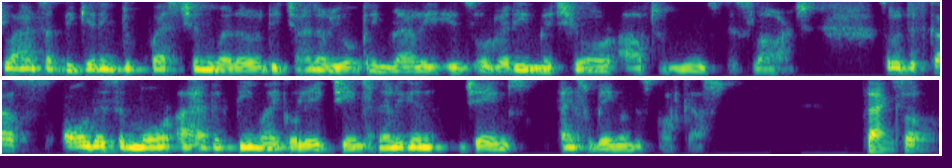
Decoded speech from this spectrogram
clients are beginning to question whether the China reopening rally is already mature after moves this large. So to discuss all this and more, I have with me my colleague James Nelligan. James, thanks for being on this podcast. Thanks. So,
